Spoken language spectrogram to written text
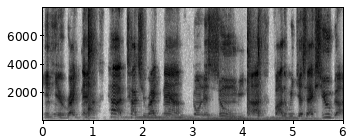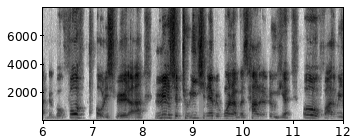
in here right now. Ha, touch you right now during this Zoom meeting. Ah, Father, we just ask you, God, to go forth, Holy Spirit, uh, minister to each and every one of us. Hallelujah. Oh, Father, we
